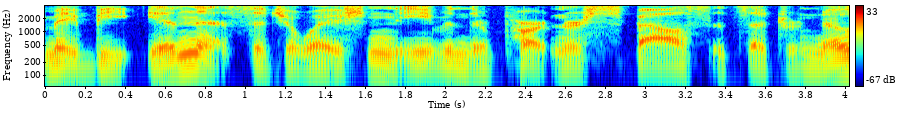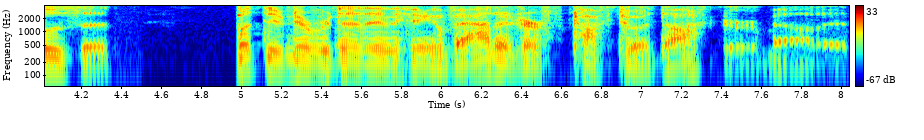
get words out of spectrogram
may be in that situation, even their partner, spouse, etc., knows it, but they've never done anything about it or talked to a doctor about it.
